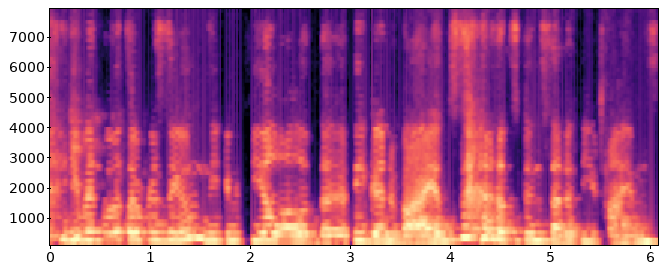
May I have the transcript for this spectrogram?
even though it's over Zoom. You can feel all of the, the good vibes that's been said a few times.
